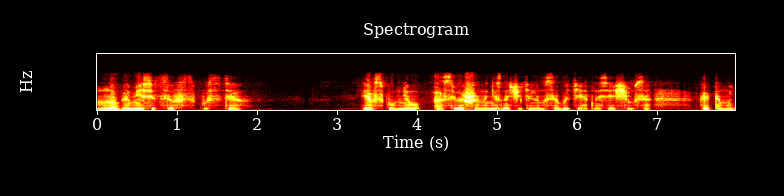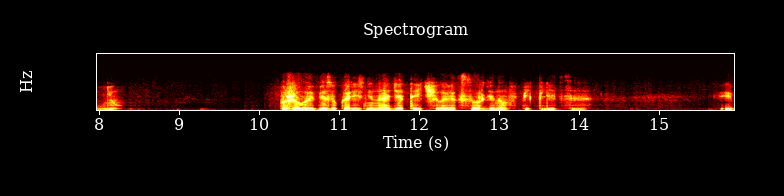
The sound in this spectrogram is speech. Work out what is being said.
Много месяцев спустя я вспомнил о совершенно незначительном событии, относящемся к этому дню. Пожилой, безукоризненно одетый человек с орденом в петлице и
